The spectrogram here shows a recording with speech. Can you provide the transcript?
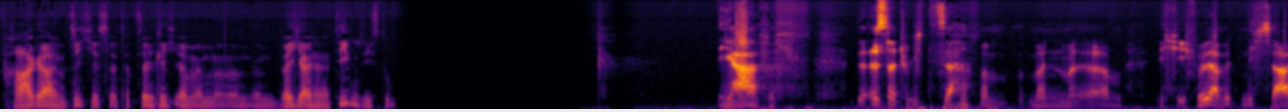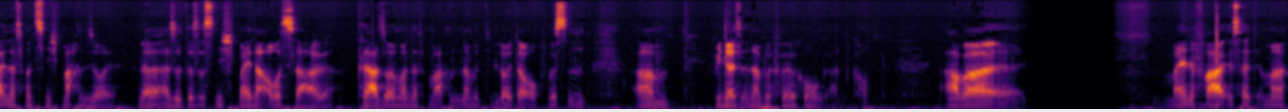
Frage an sich ist tatsächlich, ähm, ähm, ähm, welche Alternativen siehst du? Ja, das ist natürlich die Sache, man, man ähm, ich, ich will damit nicht sagen, dass man es nicht machen soll. Ne? Also das ist nicht meine Aussage. Klar soll man das machen, damit die Leute auch wissen, ähm, wie das in der Bevölkerung ankommt. Aber äh, meine Frage ist halt immer,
